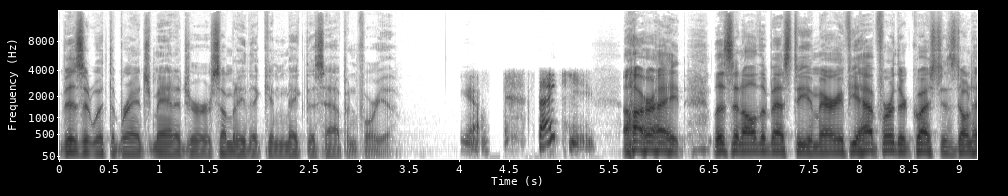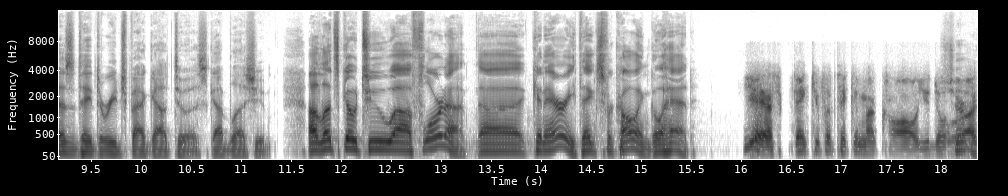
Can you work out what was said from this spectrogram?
visit with the branch manager or somebody that can make this happen for you. Yeah. Thank you. All right, listen. All the best to you, Mary. If you have further questions, don't hesitate to reach back out to us. God bless you. Uh, let's go to uh, Florida, uh, Canary. Thanks for calling. Go ahead. Yes, thank you for taking my call. You're doing Sure. uh,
